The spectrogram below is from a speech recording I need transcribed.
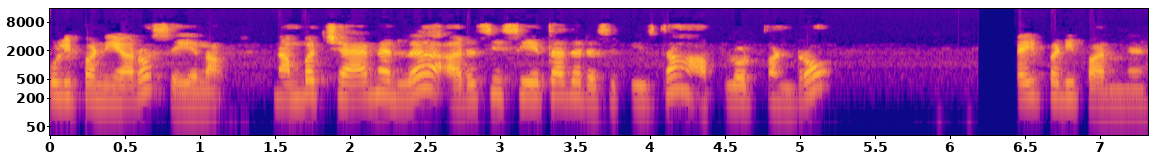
குழிப்பணியாரம் செய்யலாம். நம்ம சேனலில் அரிசி சேர்த்தாத ரெசிபீஸ் தான் அப்லோட் பண்ணுறோம் ட்ரை பண்ணி பாருங்கள்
